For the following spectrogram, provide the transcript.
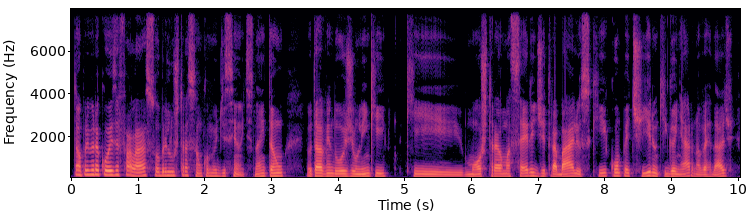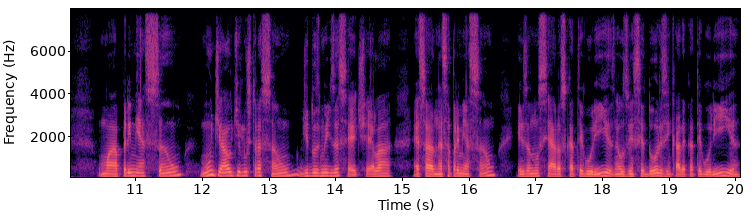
Então, a primeira coisa é falar sobre ilustração, como eu disse antes. Né? Então, eu estava vendo hoje um link que mostra uma série de trabalhos que competiram, que ganharam, na verdade, uma premiação mundial de ilustração de 2017. Ela, essa, nessa premiação, eles anunciaram as categorias, né, os vencedores em cada categoria,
